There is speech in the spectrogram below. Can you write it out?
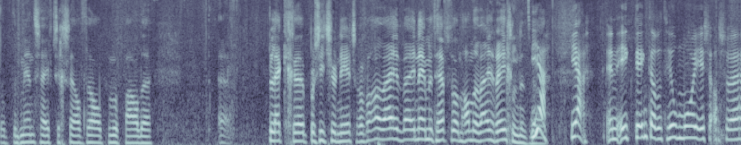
dat de mens heeft zichzelf wel op een bepaalde eh, plek gepositioneerd. Zo van, oh, wij, wij nemen het heft in handen, wij regelen het wel. Ja, ja. En ik denk dat het heel mooi is als we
